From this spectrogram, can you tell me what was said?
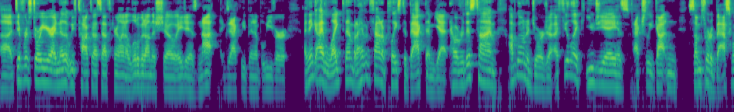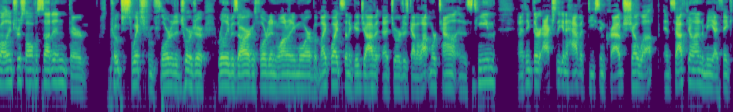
Uh, different story here. I know that we've talked about South Carolina a little bit on this show. AJ has not exactly been a believer. I think I liked them, but I haven't found a place to back them yet. However, this time I'm going to Georgia. I feel like UGA has actually gotten some sort of basketball interest all of a sudden. They're coach switched from Florida to Georgia. Really bizarre because Florida didn't want anymore. But Mike White's done a good job at, at Georgia. He's got a lot more talent in his team. And I think they're actually going to have a decent crowd show up. And South Carolina, to me, I think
